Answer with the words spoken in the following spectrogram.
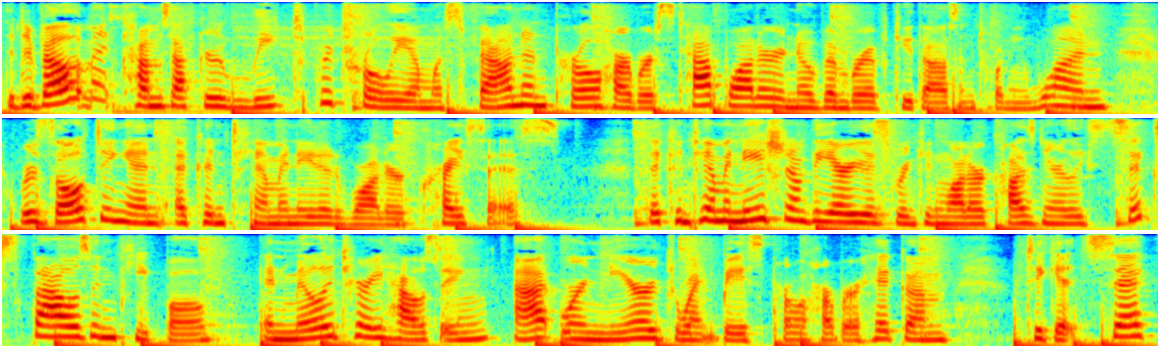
The development comes after leaked petroleum was found in Pearl Harbor's tap water in November of 2021, resulting in a contaminated water crisis. The contamination of the area's drinking water caused nearly 6,000 people in military housing at or near Joint Base Pearl Harbor Hickam to get sick,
